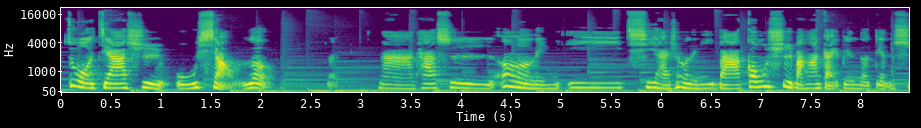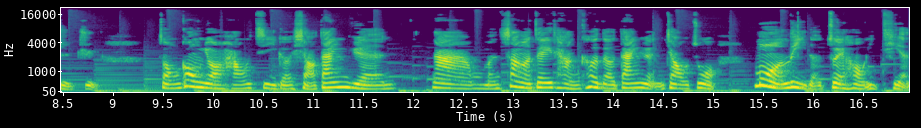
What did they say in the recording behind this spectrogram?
作家是吴晓乐。对，那他是二零一七还是二零一八公视帮他改编的电视剧，总共有好几个小单元。那我们上了这一堂课的单元叫做《茉莉的最后一天》。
